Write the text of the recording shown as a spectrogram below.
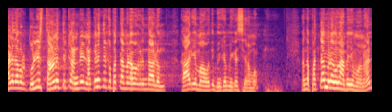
அல்லது அவர் தொழில் ஸ்தானத்திற்கு அன்றைய லக்னத்திற்கு பத்தாம் இடமாக இருந்தாலும் காரியமாவது மிக மிக சிரமம். அந்த பத்தாம் இடமாக அமையுமானால்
